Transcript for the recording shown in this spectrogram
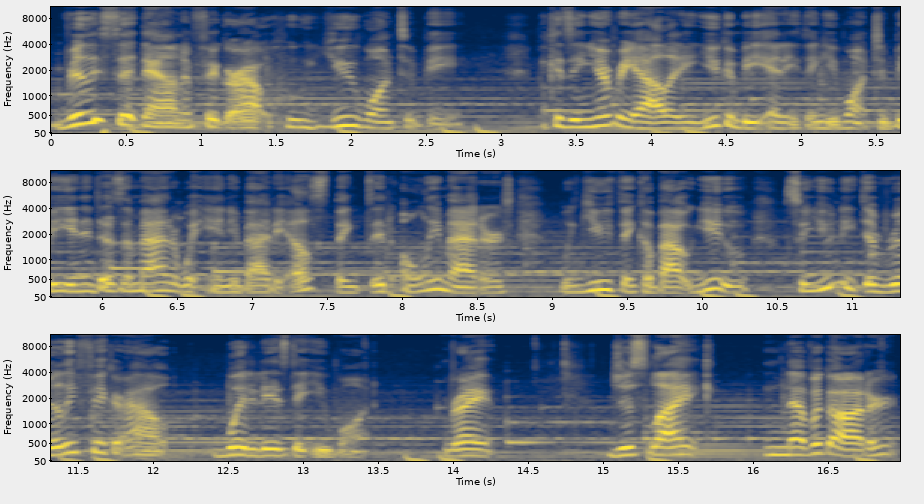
Really sit down and figure out who you want to be. Because in your reality, you can be anything you want to be, and it doesn't matter what anybody else thinks. It only matters when you think about you. So you need to really figure out what it is that you want, right? Just like Neville Goddard,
